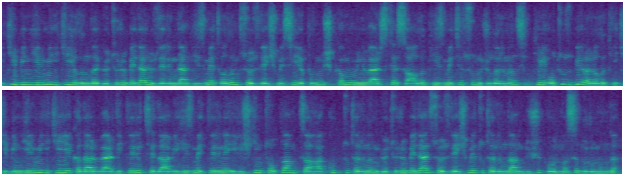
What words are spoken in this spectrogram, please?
2022 yılında götürü bedel üzerinden hizmet alım sözleşmesi yapılmış kamu üniversite sağlık hizmeti sunucularının SİKİ 31 Aralık 2022'ye kadar verdikleri tedavi hizmetlerine ilişkin toplam tahakkuk tutarının götürü bedel sözleşme tutarından düşük olması durumunda,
